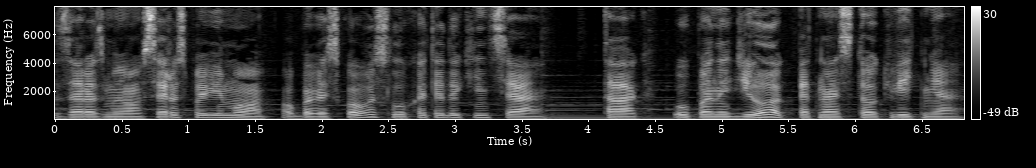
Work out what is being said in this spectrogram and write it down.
Зараз ми вам все розповімо. Обов'язково слухайте до кінця. Так, у понеділок, 15 квітня,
